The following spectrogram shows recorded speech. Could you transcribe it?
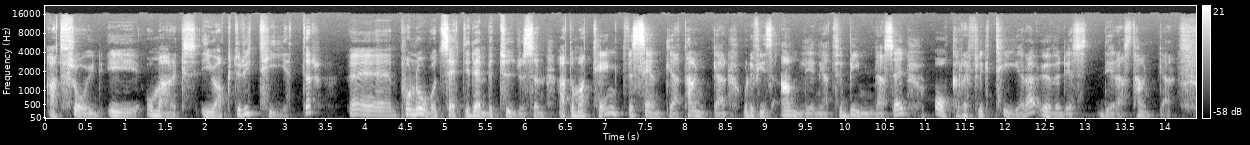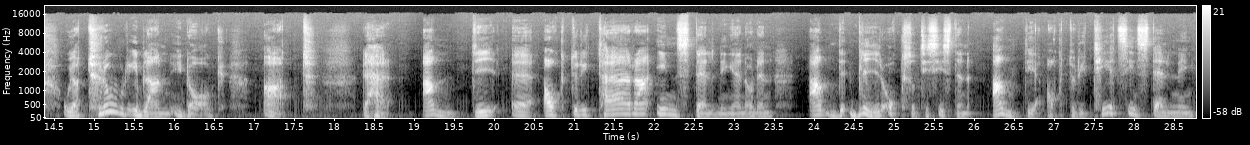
att Freud och Marx är ju auktoriteter Eh, på något sätt i den betydelsen att de har tänkt väsentliga tankar och det finns anledning att förbinda sig och reflektera över des, deras tankar. Och jag tror ibland idag att det här anti-auktoritära eh, inställningen och den blir också till sist en anti-auktoritetsinställning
